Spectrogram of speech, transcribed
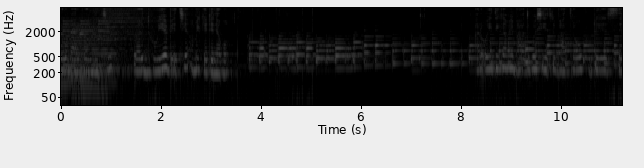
আর বার করে নিচ্ছি। এবারে ধুয়ে, বেছে আমি কেটে নেব। আর ওই দিকে আমি ভাত বসিয়েছি, ভাতটাও ফুটে এসছে।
